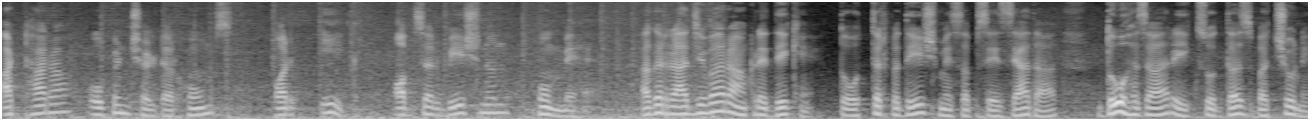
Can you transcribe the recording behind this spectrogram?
18 ओपन शेल्टर होम्स और एक ऑब्जर्वेशनल होम में है। अगर राज्यवार आंकड़े देखें तो उत्तर प्रदेश में सबसे ज़्यादा 2110 बच्चों ने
